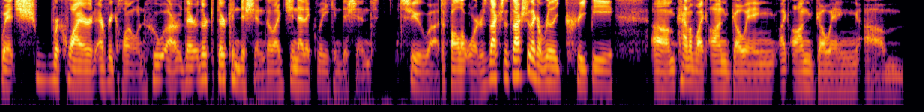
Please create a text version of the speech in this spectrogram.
which required every clone who are they're they're they're conditioned. They're like genetically conditioned to uh, to follow orders. It's actually it's actually like a really creepy um, kind of like ongoing, like ongoing, um,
